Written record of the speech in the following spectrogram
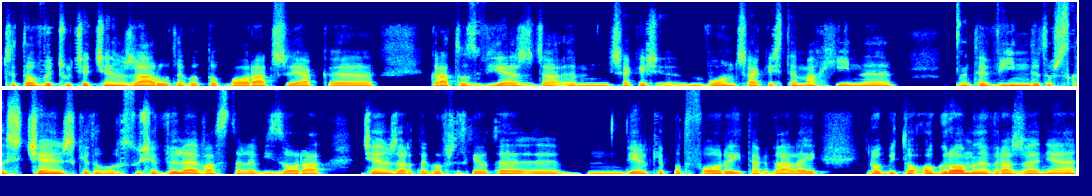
Czy to wyczucie ciężaru tego topora, czy jak e, Kratos wjeżdża, czy jakieś, włącza jakieś te machiny, te windy, to wszystko jest ciężkie, to po prostu się wylewa z telewizora, ciężar tego wszystkiego, te wielkie potwory i tak dalej. Robi to ogromne wrażenie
